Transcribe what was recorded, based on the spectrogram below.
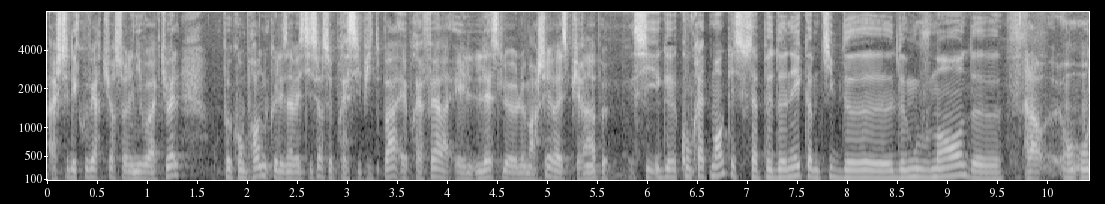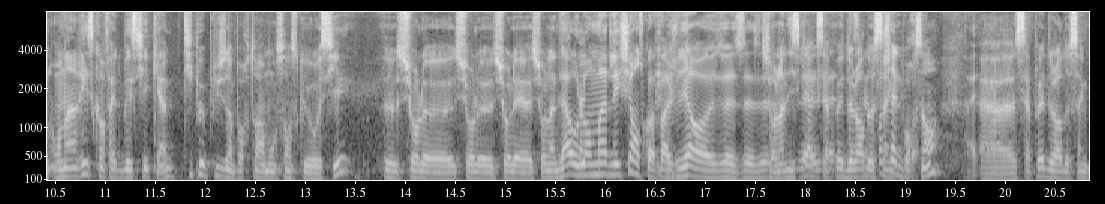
acheter des couvertures sur les niveaux actuels, on peut comprendre que les investisseurs ne se précipitent pas et préfèrent et laissent le, marché respirer un peu. Si, euh, concrètement, qu'est-ce que ça peut donner comme type de, mouvement de... Alors, on, on, a un risque en fait baissier qui est un petit peu plus important à mon sens que haussier. Euh, sur le sur le sur les sur l'indice. Là au lendemain de l'échéance quoi. Enfin je veux dire euh, sur l'indice CAC ça peut être de l'ordre de 5 euh, ça peut être de l'ordre de 5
